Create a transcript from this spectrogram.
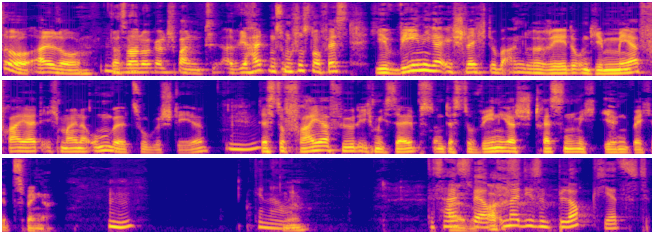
So, also, das war doch ganz spannend. Wir halten zum Schluss noch fest, je weniger ich schlecht über andere rede und je mehr Freiheit ich meiner Umwelt zugestehe, desto freier fühle ich mich selbst und desto weniger stressen mich irgendwelche Zwänge. Genau. Ja. Das heißt, Also, wer auch ach. immer diesen Blog jetzt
